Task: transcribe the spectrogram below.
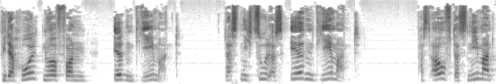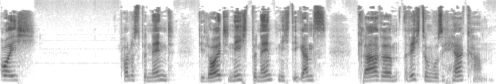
wiederholt nur von irgendjemand. Lasst nicht zu, dass irgendjemand. Passt auf, dass niemand euch. Paulus benennt die Leute nicht, benennt nicht die ganz klare Richtung, wo sie herkamen.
